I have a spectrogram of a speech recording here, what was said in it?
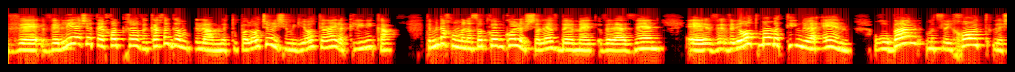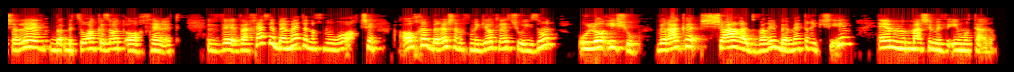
ו- ולי יש את היכולת בחירה, וככה גם למטופלות שלי שמגיעות אליי לקליניקה, תמיד אנחנו מנסות קודם כל לשלב באמת ולאזן אה, ולראות מה מתאים להן. רובן מצליחות לשלב בצורה כזאת או אחרת. ואחרי זה באמת אנחנו רואות שהאוכל ברגע שאנחנו מגיעות לאיזשהו איזון הוא לא אישו, ורק שאר הדברים באמת רגשיים הם מה שמביאים אותנו.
